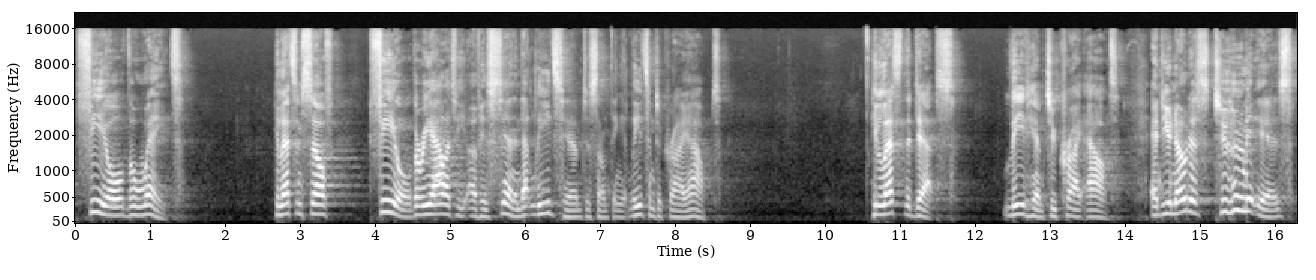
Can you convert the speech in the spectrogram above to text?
feel the weight. He lets himself feel the reality of his sin, and that leads him to something. It leads him to cry out. He lets the depths lead him to cry out. And do you notice to whom it is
